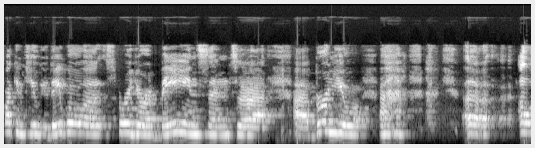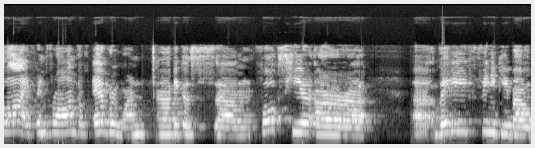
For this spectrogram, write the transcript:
fucking kill you. They will uh, spur your veins and uh, uh, burn you alive in front of everyone because um, folks here are very finicky about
